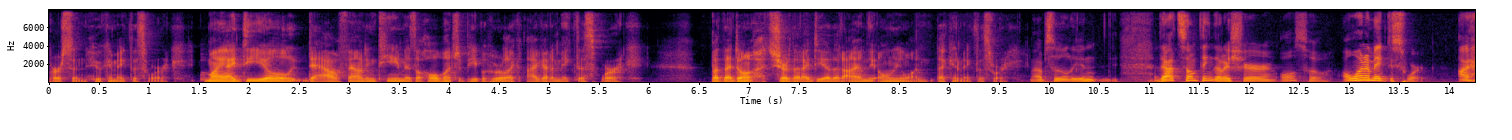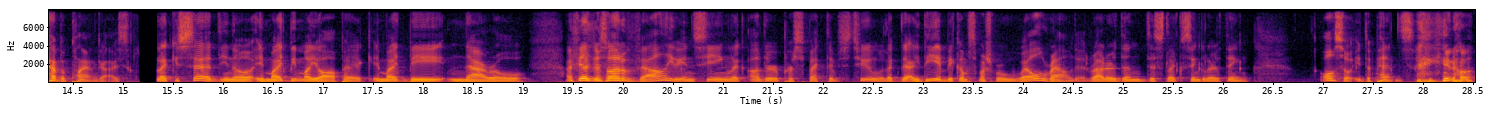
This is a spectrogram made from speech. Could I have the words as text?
person who can make this work. My ideal DAO founding team is a whole bunch of people who are like, I got to make this work but that don't share that idea that I am the only one that can make this work. Absolutely. And that's something that I share also. I want to make this work. I have a plan, guys. Like you said, you know, it might be myopic, it might be narrow. I feel like there's a lot of value in seeing like other perspectives too. Like the idea becomes much more well-rounded rather than just like singular thing. Also, it depends. you know,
